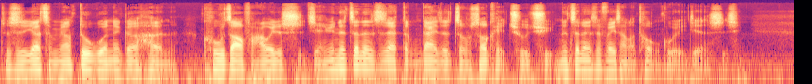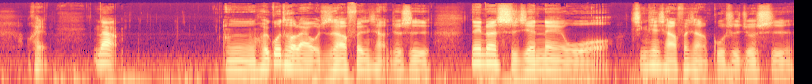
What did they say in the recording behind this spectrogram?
就是要怎么样度过那个很枯燥乏味的时间，因为那真的是在等待着什么时候可以出去，那真的是非常的痛苦的一件事情。OK，那。嗯，回过头来，我就是要分享，就是那段时间内，我今天想要分享的故事，就是，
